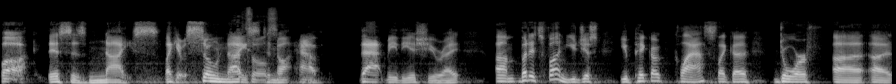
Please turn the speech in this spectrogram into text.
fuck this is nice like it was so nice awesome. to not have that be the issue right um, but it's fun. You just you pick a class like a dwarf, uh, uh,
